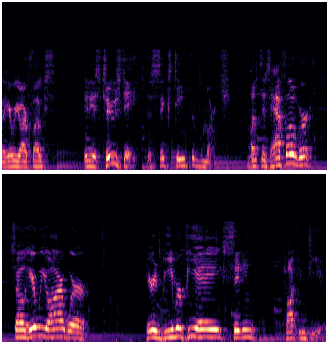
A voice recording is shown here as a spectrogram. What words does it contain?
Well, here we are, folks. It is Tuesday, the 16th of March. Month is half over. So here we are. We're here in Beaver, PA, sitting, talking to you,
